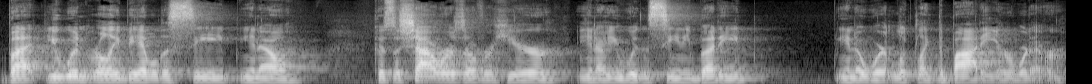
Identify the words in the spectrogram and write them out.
but you wouldn't really be able to see, you know, because the shower is over here. You know, you wouldn't see anybody, you know, where it looked like the body or whatever.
